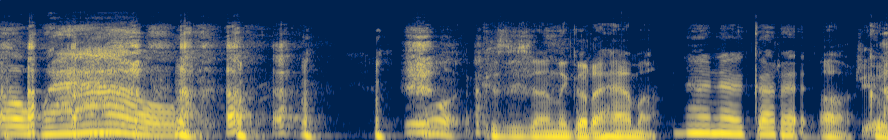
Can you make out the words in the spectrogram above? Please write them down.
Oh, wow. what? Because he's only got a hammer. no, no, got it. Oh, cool.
